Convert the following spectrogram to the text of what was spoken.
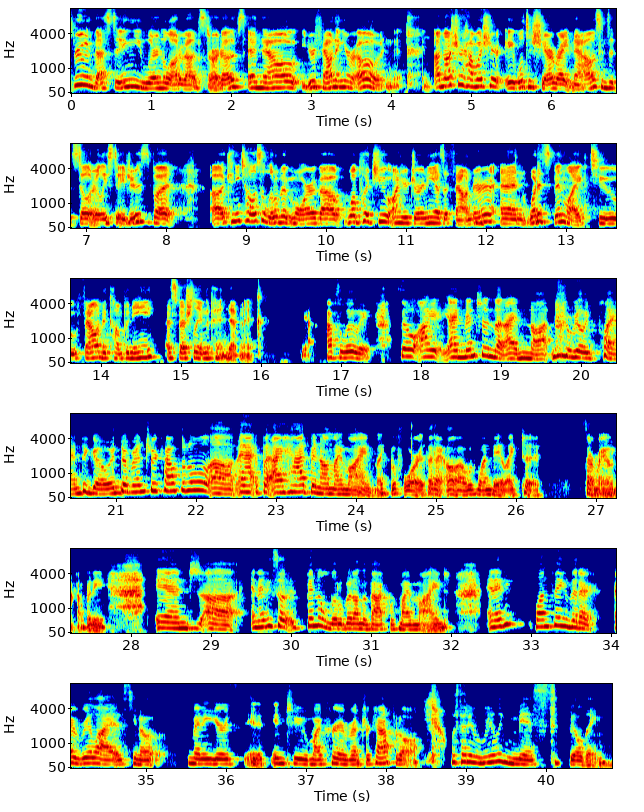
through investing, you learned a lot about startups and now you're founding your own. I'm not sure how much you're able to share right now since it's still early stages, but uh, can you tell us a little bit more about what put you on your journey as a founder and what it's been like to found a company, especially in the pandemic? Absolutely. So I, I mentioned that I had not really planned to go into venture capital, um, and I, but I had been on my mind like before that I, oh, I would one day like to start my own company, and uh, and I think so. It's been a little bit on the back of my mind, and I think one thing that I I realized, you know, many years in, into my career in venture capital was that I really missed building.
